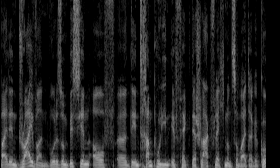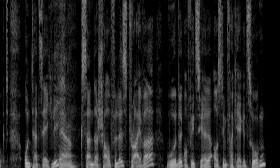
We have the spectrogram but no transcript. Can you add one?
bei den Drivern wurde so ein bisschen auf äh, den Trampolineffekt der Schlagflächen und so weiter geguckt. Und tatsächlich, ja. Xander Schaufeles Driver wurde offiziell aus dem Verkehr gezogen,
